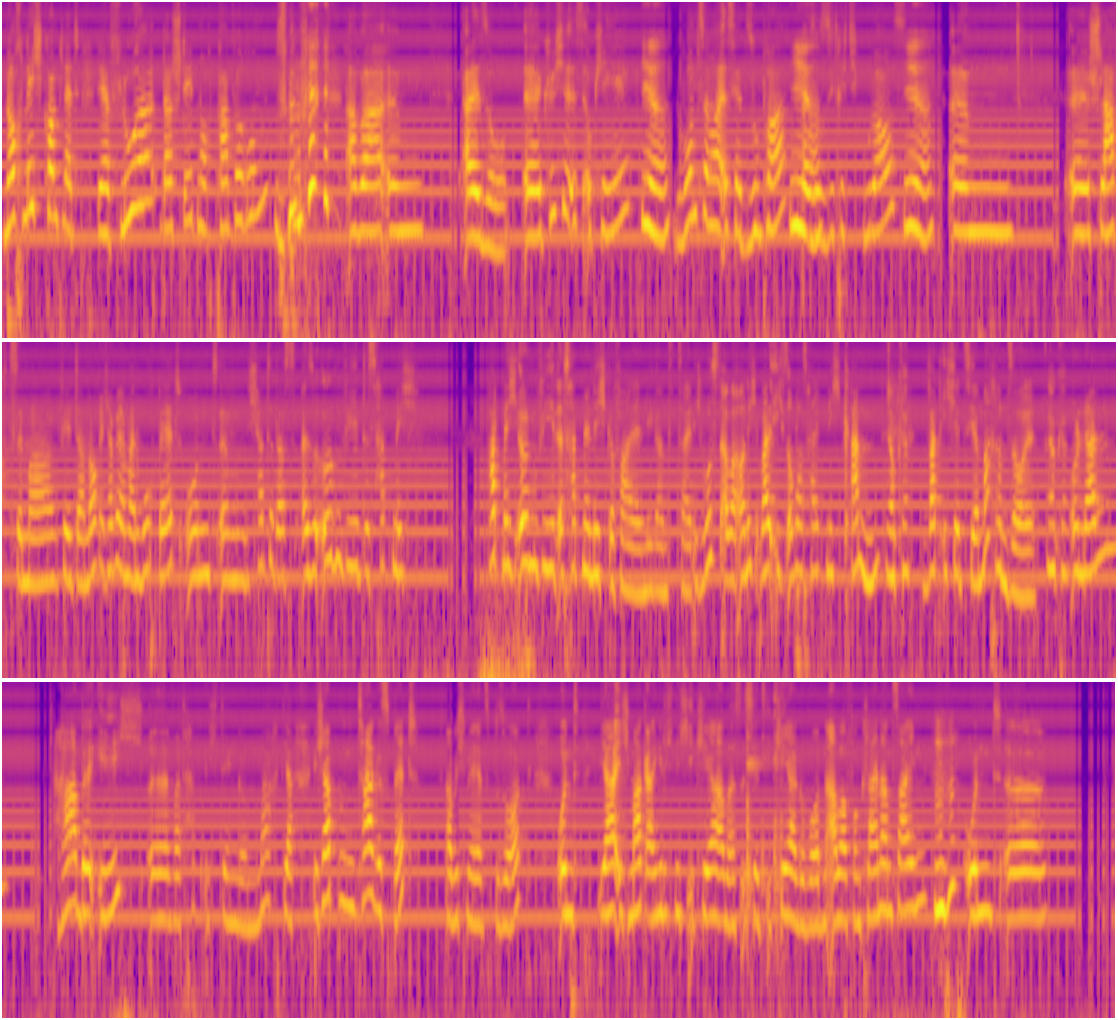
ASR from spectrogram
Noch nicht komplett. Der Flur, da steht noch Pappe rum. Aber ähm, also, äh, Küche ist okay. Ja. Wohnzimmer ist jetzt super. Ja. Also sieht richtig gut aus. Ja. Ähm, äh, Schlafzimmer fehlt da noch. Ich habe ja mein Hochbett und ähm, ich hatte das, also irgendwie, das hat mich, hat mich irgendwie, das hat mir nicht gefallen die ganze Zeit. Ich wusste aber auch nicht, weil ich sowas halt nicht kann, okay. was ich jetzt hier machen soll. Okay. Und dann habe ich, äh, was habe ich denn gemacht? Ja, ich habe ein Tagesbett, habe ich mir jetzt besorgt. Und ja, ich mag eigentlich nicht Ikea, aber es ist jetzt Ikea geworden, aber von Kleinanzeigen. Mhm. Und äh,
